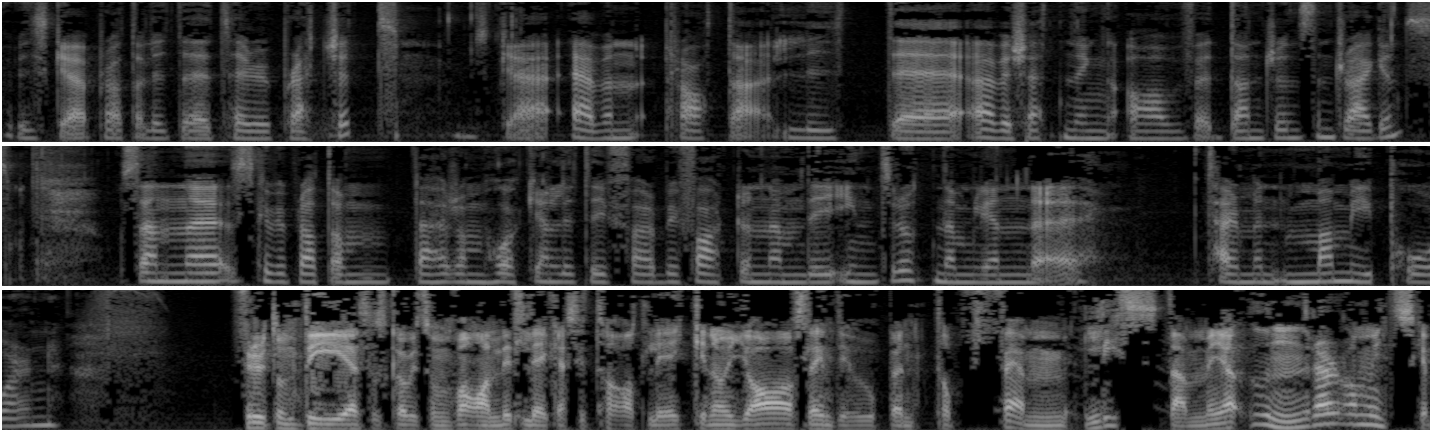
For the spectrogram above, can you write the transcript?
Vi ska prata lite Terry Pratchett. Vi ska även prata lite översättning av Dungeons and Dragons. Och sen eh, ska vi prata om det här som Håkan lite i förbifarten nämnde i introt, nämligen eh, termen mummy porn. Förutom det så ska vi som vanligt leka citatleken och jag har slängt ihop en topp 5-lista. Men jag undrar om vi inte ska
